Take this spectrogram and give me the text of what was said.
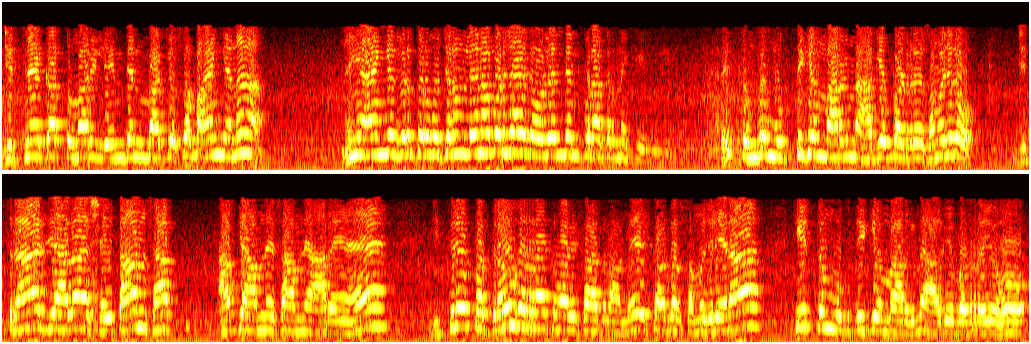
जितने का तुम्हारी लेन देन बाकी सब आएँगे ना? नहीं आएँगे, फिर तेरे को जन्म लेना पड़ जाएगा लेन देन पूरा करने के लिए। तुमको मुक्ति के मार्ग में आगे बढ़ रहे समझ लो। जितना ज़्यादा शैतान साथ आपके आमने सामने आ रहे हैं, जितने उपद्रव कर रहे हैं तुम्हारी साधना में, इसका मतलब समझ लेना कि तुम मुक्ति के मार्ग में आगे बढ़ रहे हो।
